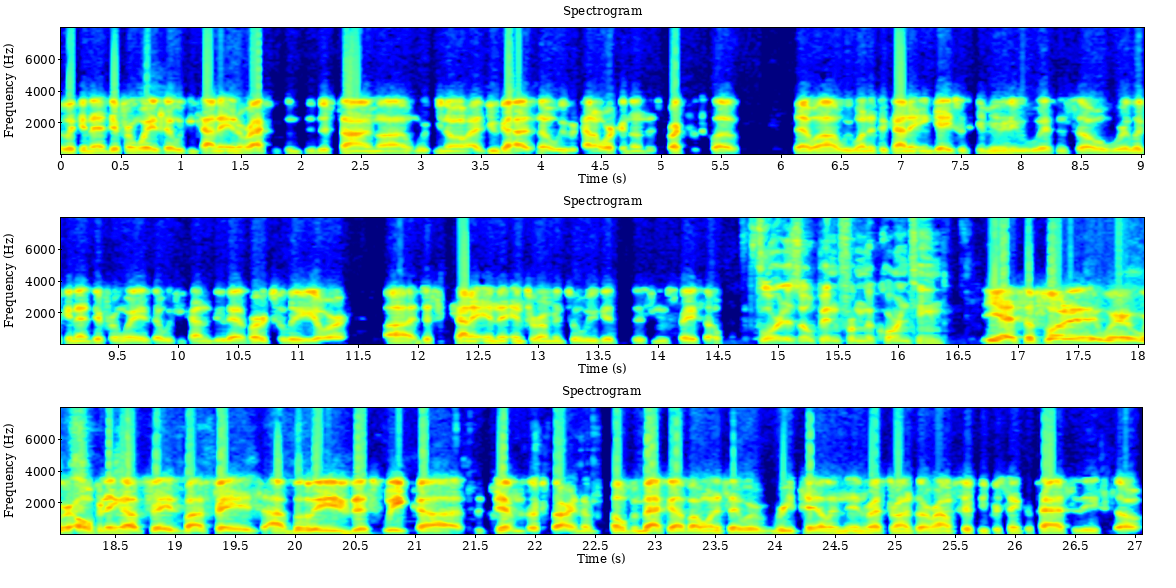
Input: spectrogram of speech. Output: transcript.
we're looking at different ways that we can kind of interact with them through this time. Uh, you know, as you guys know, we were kind of working on this breakfast club that uh, we wanted to kind of engage with the community with, and so we're looking at different ways that we can kind of do that virtually or uh, just kind of in the interim until we get this new space open. florida's open from the quarantine Yeah, so Florida, we're we're opening up phase by phase. I believe this week uh, the gyms are starting to open back up. I want to say we're retail and, and restaurants are around fifty percent capacity. So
